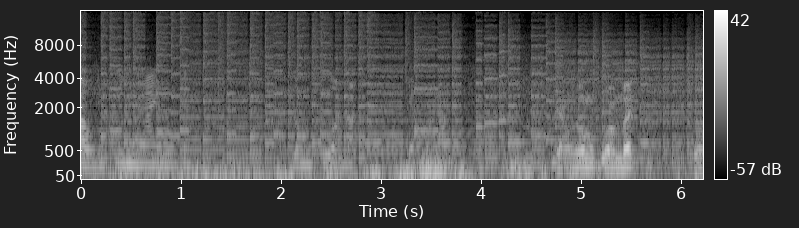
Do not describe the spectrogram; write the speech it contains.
กำเก่ากินไล่เลยจ้ะลมกวงอะยังบ่ดังอย่างล้มกลัวมึดกลัว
